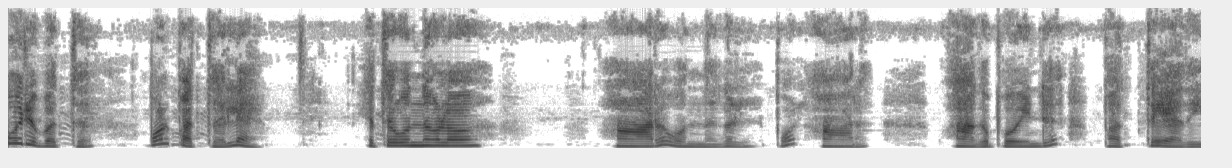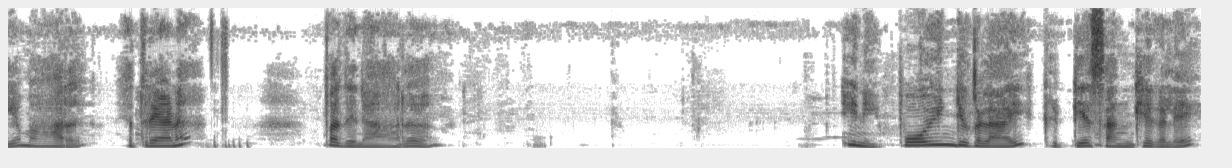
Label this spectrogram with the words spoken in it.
ഒരു പത്ത്. അപ്പോൾ പത്ത് അല്ലേ? എത്ര ഒന്നുകളോ? ആറ് ഒന്നുകൾ. അപ്പോൾ ആറ്. ആകെ പോയിന്റ് പത്ത് അധികം ആറ്. എത്രയാണ്? പതിനാറ്. ഇനി പോയിന്റുകളായി കിട്ടിയ സംഖ്യകളെ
